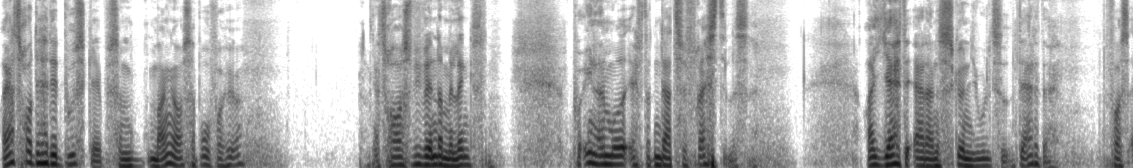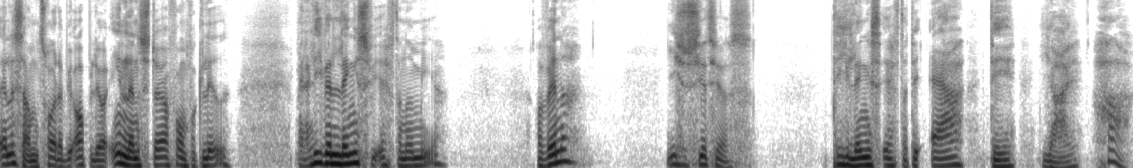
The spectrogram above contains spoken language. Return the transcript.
Og jeg tror, det her det er et budskab, som mange af os har brug for at høre. Jeg tror også, vi venter med længsel. På en eller anden måde efter den der tilfredsstillelse. Og ja, det er da en skøn juletid. Det er det da. For os alle sammen tror jeg, at vi oplever en eller anden større form for glæde. Men alligevel længes vi efter noget mere. Og venner, Jesus siger til os, det I længes efter, det er det, jeg har.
